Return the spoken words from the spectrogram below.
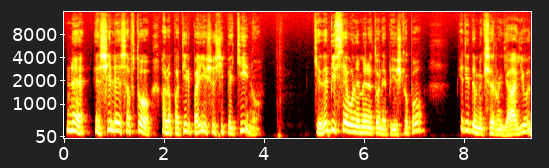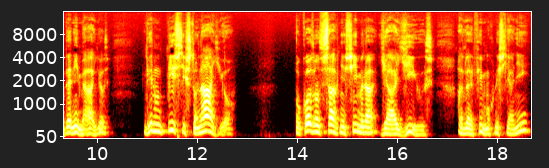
ναι εσύ λες αυτό αλλά ο πατήρ Παΐσιος είπε εκείνο. Και δεν πιστεύουν εμένα τον επίσκοπο γιατί δεν με ξέρουν για Άγιο, δεν είμαι Άγιος. Δίνουν πίστη στον Άγιο. Ο κόσμος ψάχνει σήμερα για Αγίους, αδελφοί μου χριστιανοί,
